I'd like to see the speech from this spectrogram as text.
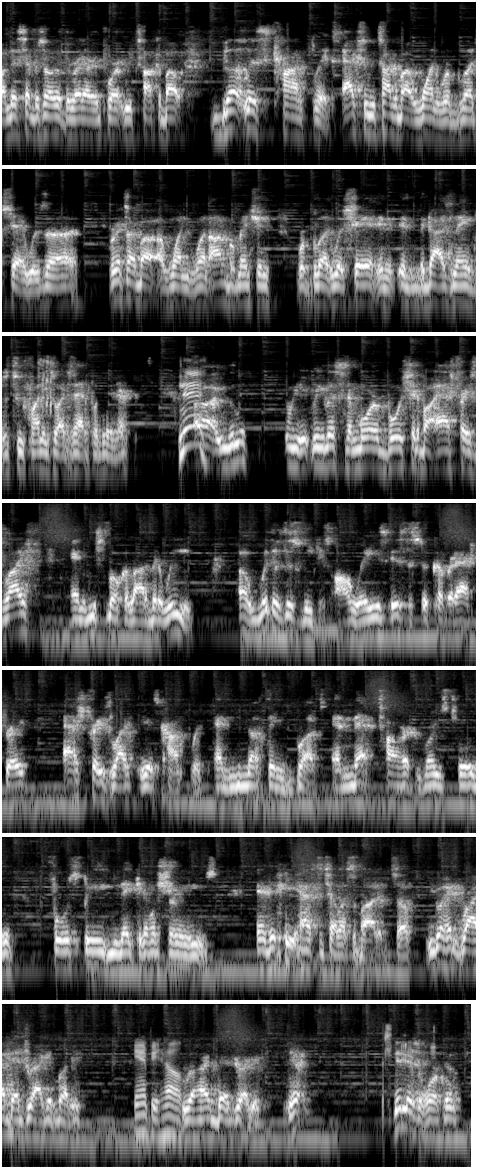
On this episode of the Red Eye Report, we talk about bloodless conflicts. Actually, we talk about one where bloodshed was. Uh, we're gonna talk about uh, one one honorable mention where blood was shed, and, and the guy's name was too funny, so I just had to put it in there. Uh, we, we, we listen to more bullshit about Ashtray's life, and we smoke a lot of bit of weed. Uh, with us this week, as always, is the soot covered Ashtray. Ashtray's life is conflict and nothing but. And that tart runs toward full speed, naked on streams, and then he has to tell us about it. So you go ahead and ride that dragon, buddy. Can't be helped. Ride that dragon. Yep. Then there's Oracle.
